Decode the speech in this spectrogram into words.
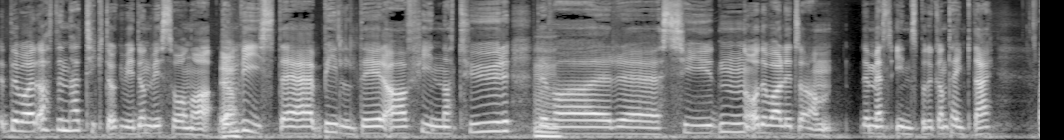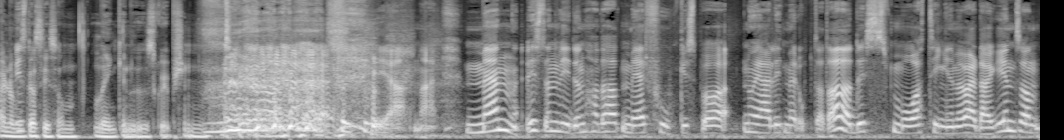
det var at den her TikTok-videoen vi så nå, Ja. den viste bilder av fin natur. Det Mm. var uh, Syden, og det var litt sånn det mest innspo du kan tenke deg. Er det noe vi skal si sånn link in the description? ja, nei. Men hvis den videoen hadde hatt mer fokus på noe jeg er litt mer opptatt av, da, de små tingene med hverdagen, sånn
